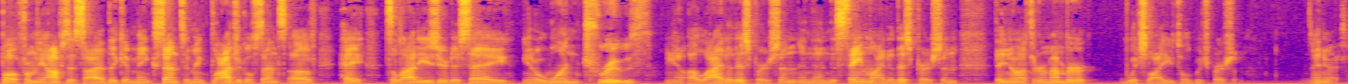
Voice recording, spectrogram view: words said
but from the opposite side, like it makes sense. It makes logical sense of hey, it's a lot easier to say you know one truth, you know, a lie to this person, and then the same lie to this person. Then you don't have to remember which lie you told which person. Anyways,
